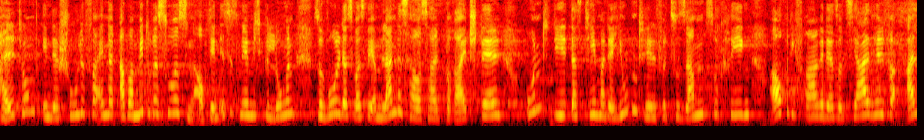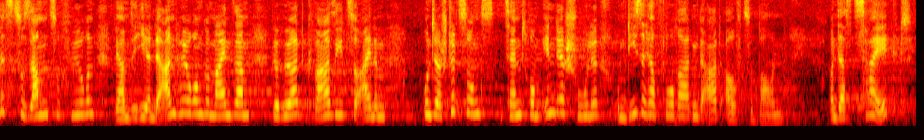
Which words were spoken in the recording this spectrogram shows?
Haltung in der Schule verändert, aber mit Ressourcen auch. Denen ist es nämlich gelungen, sowohl das, was wir im Landeshaushalt bereitstellen und die, das Thema der Jugendhilfe zusammenzukriegen, auch die Frage der Sozialhilfe, alles zusammenzuführen. Wir haben sie hier in der Anhörung gemeinsam gehört, quasi zu einem Unterstützungszentrum in der Schule, um diese hervorragende Art aufzubauen. Und das zeigt,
